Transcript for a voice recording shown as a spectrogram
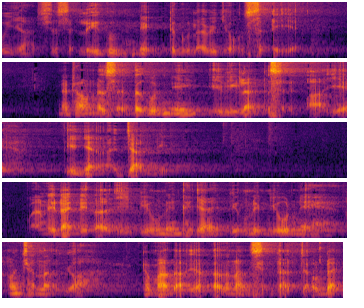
384ခုနှစ်တကူလာပြီကျော်17ရက်2023ခုနှစ်ဧပြီလ15ရက်တင်ညာအကြနေ့မန္တလေးတိုင်းဒေသကြီးပြုံးလင်ခရိုင်ပြုံးလင်မြို့နယ်အောင်ချမ်းသာရွာဓမ္မဒါယသာသနာစင်တာကျောင်းတိုက်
